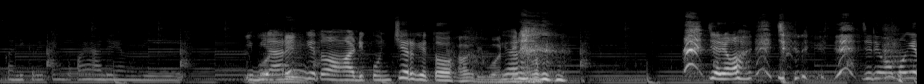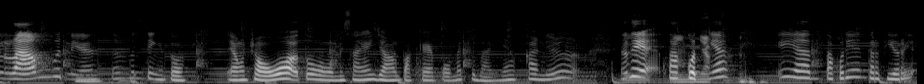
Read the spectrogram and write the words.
bukan di keriting, pokoknya ada yang di dibiarin gitu nggak dikuncir gitu. Oh rebonding Ya. Oh, jadi jadi jadi ngomongin rambut nih ya. Tapi penting tuh yang cowok tuh misalnya jangan pakai pomade kebanyakan. Dia nanti Minyak. takutnya iya takutnya interviewernya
